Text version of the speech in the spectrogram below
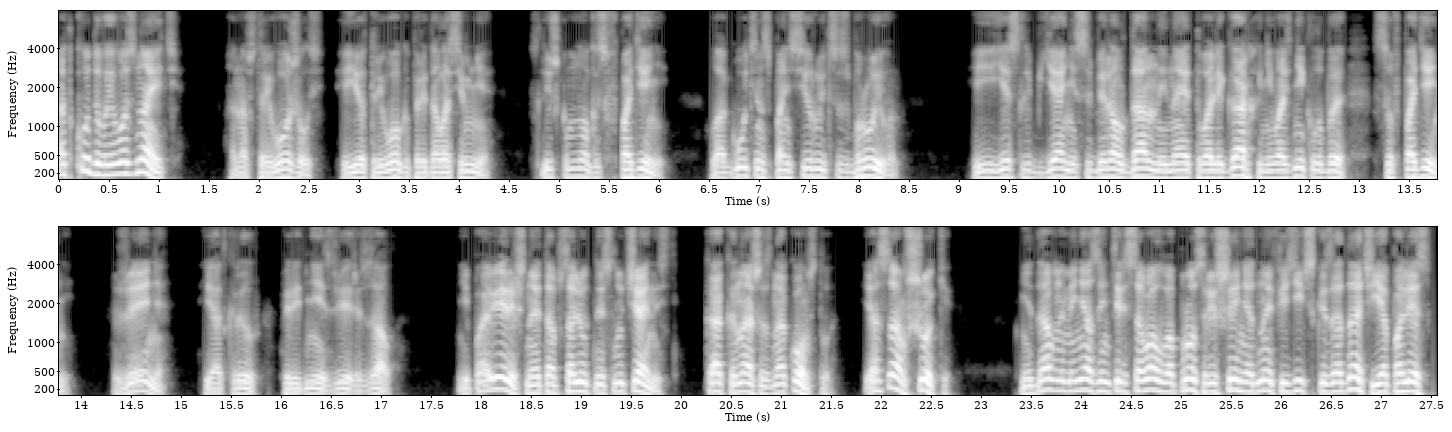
«Откуда вы его знаете?» Она встревожилась, и ее тревога передалась и мне. Слишком много совпадений. Лагутин спонсируется с Бруевым. И если б я не собирал данные на этого олигарха, не возникло бы совпадений. «Женя», — я открыл перед ней дверь в зал, — «не поверишь, но это абсолютная случайность, как и наше знакомство. Я сам в шоке. Недавно меня заинтересовал вопрос решения одной физической задачи, я полез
